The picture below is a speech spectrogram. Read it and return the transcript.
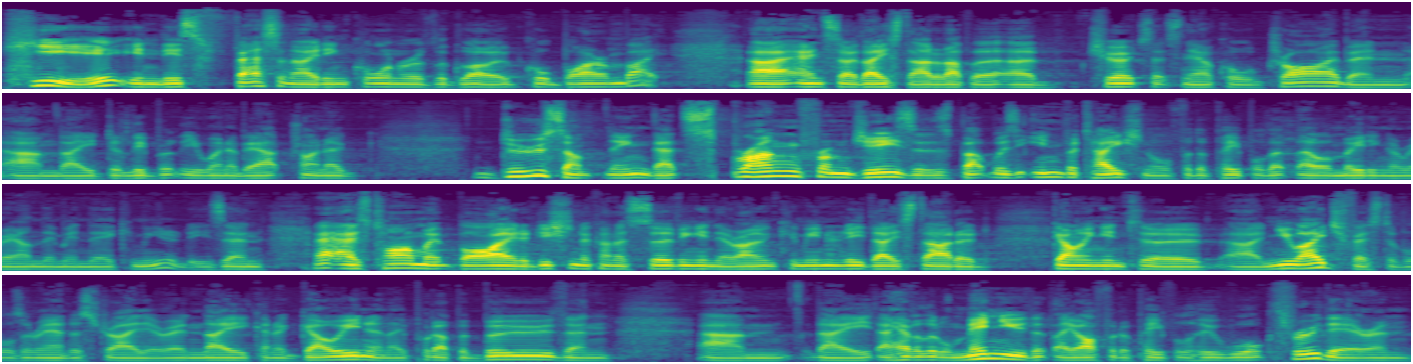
here in this fascinating corner of the globe called Byron Bay? Uh, and so they started up a, a, church that's now called Tribe, and um, they deliberately went about trying to do something that sprung from Jesus but was invitational for the people that they were meeting around them in their communities. And as time went by, in addition to kind of serving in their own community, they started going into uh, New Age festivals around Australia and they kind of go in and they put up a booth and um, they, they have a little menu that they offer to people who walk through there. And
